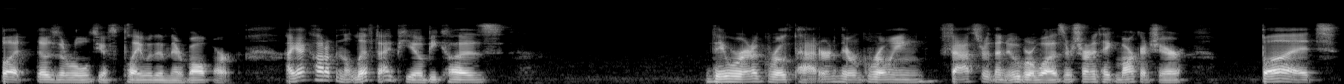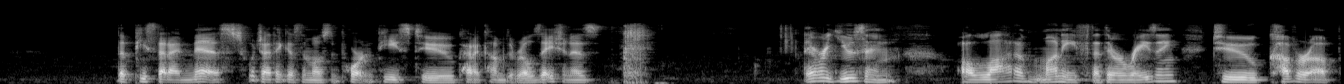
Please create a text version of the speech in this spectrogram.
but those are the rules you have to play within their ballpark. I got caught up in the Lyft IPO because they were in a growth pattern. They were growing faster than Uber was. They're starting to take market share. But the piece that I missed, which I think is the most important piece to kind of come to realization, is they were using a lot of money that they were raising to cover up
